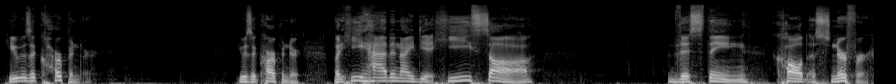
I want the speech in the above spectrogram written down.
He was a carpenter. He was a carpenter, but he had an idea. He saw this thing called a snurfer,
